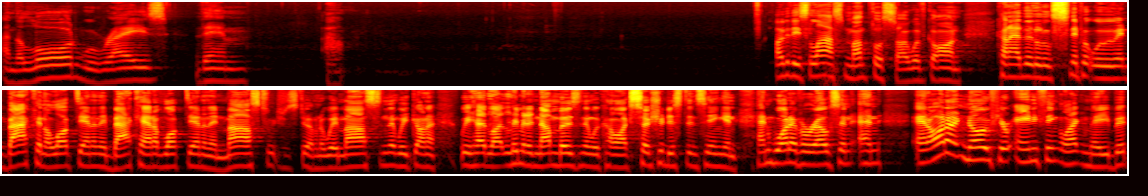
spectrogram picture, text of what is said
and the Lord will raise them up. Over this last month or so, we've gone kind of had a little snippet where we went back in a lockdown and then back out of lockdown and then masks, which we're still having to wear masks, and then we kind of we had like limited numbers and then we're kind of like social distancing and, and whatever else. And and and I don't know if you're anything like me, but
